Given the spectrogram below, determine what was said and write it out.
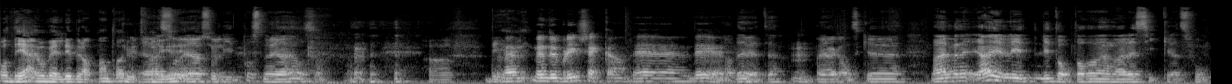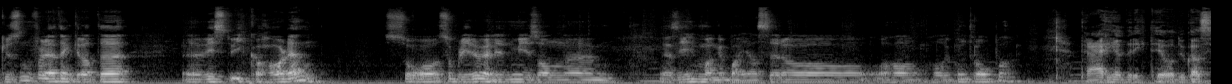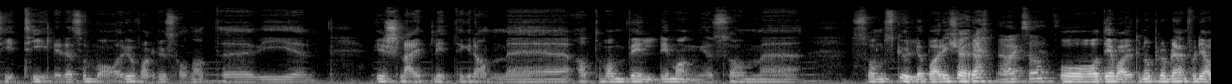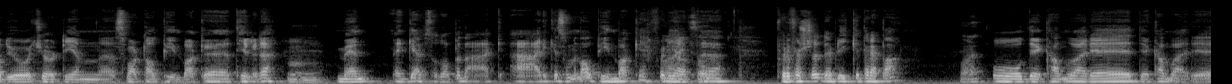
Og det er jo veldig bra at man tar Jeg er, jeg er solid på snø, jeg, altså. Det- Men, men du blir sjekka. Det, det gjør Ja, det vet jeg. Mm. Og jeg er ganske Nei, men jeg er litt, litt opptatt av den der sikkerhetsfokusen. For jeg tenker at eh, hvis du ikke har den, så, så blir det veldig mye sånn eh, skal jeg si, mange bajaser å, å ha, holde kontroll på. Det er helt riktig, og du kan si tidligere så var det jo faktisk sånn at eh, vi, eh, vi sleit litt grann med at det var veldig mange som, eh, som skulle bare kjøre. Ja, ikke sant? Og det var jo ikke noe problem, for de hadde jo kjørt i en svart alpinbakke tidligere. Mm. Men, men Gaustatoppen er, er ikke som en alpinbakke. fordi Nei, at For det første, det blir ikke preppa. Nei. Og det kan være, det kan være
